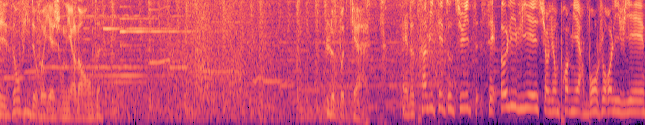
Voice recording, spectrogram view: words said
Des envies de voyage en Irlande. Le podcast. Et notre invité tout de suite, c'est Olivier sur Lyon Première. Bonjour Olivier.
